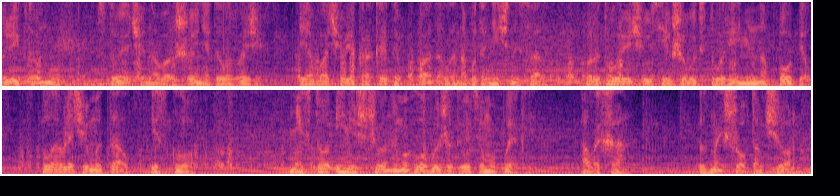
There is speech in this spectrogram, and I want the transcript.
Рік тому, стоячи на вершині телевежі, я бачив, як ракети падали на ботанічний сад, перетворюючи усіх живих створінь на попіл, плавлячи метал і скло. Ніхто і ніщо не могло вижити у цьому пеклі. Але хан знайшов там чорного.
